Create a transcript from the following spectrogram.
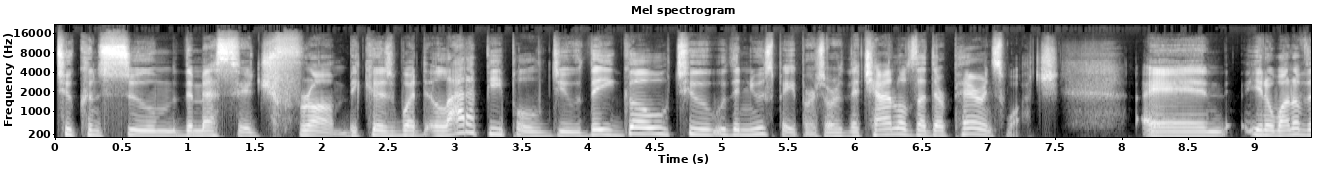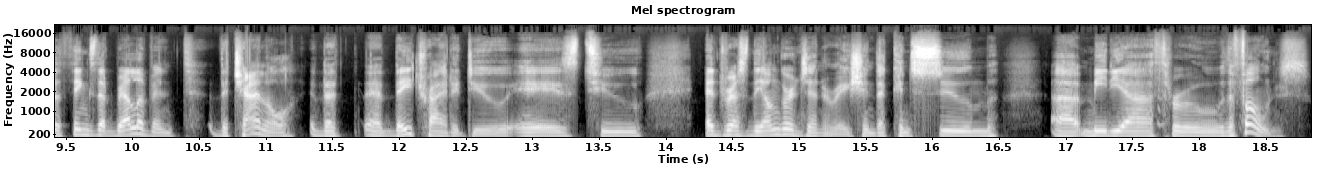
to consume the message from because what a lot of people do they go to the newspapers or the channels that their parents watch and you know one of the things that relevant the channel that, that they try to do is to address the younger generation that consume uh, media through the phones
